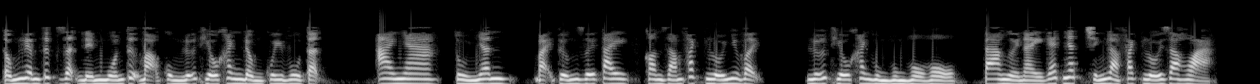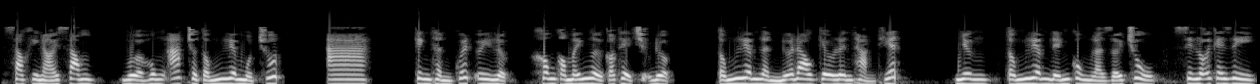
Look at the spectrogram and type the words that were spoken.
Tống Liêm tức giận đến muốn tự bạo cùng Lữ Thiếu Khanh đồng quy vu tận. Ai nha, tù nhân, bại tướng dưới tay, còn dám phách lối như vậy. Lữ Thiếu Khanh hùng hùng hồ hồ, ta người này ghét nhất chính là phách lối ra hỏa. Sau khi nói xong, vừa hung ác cho Tống Liêm một chút. a kinh thần quyết uy lực, không có mấy người có thể chịu được. Tống Liêm lần nữa đau kêu lên thảm thiết. Nhưng, Tống Liêm đến cùng là giới chủ, xin lỗi cái gì?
